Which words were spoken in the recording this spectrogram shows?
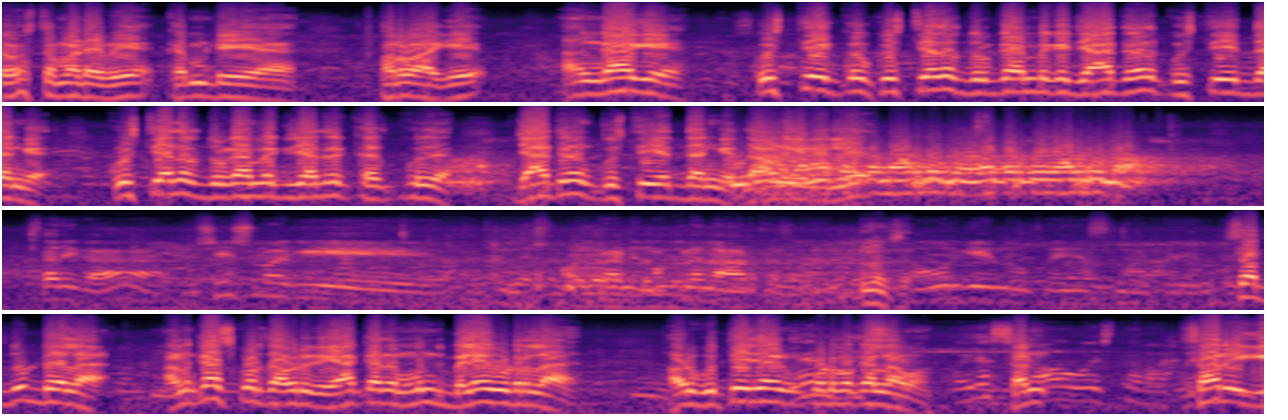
ವ್ಯವಸ್ಥೆ ಮಾಡೇವಿ ಕಮಿಟಿ ಪರವಾಗಿ. ಹಂಗಾಗಿ ಕುಸ್ತಿ ಕುಸ್ತಿ ಅಂದ್ರೆ ದುರ್ಗಾಂಬಿಕೆ ಜಾತ್ರೆ ಅಂದ್ರೆ ಕುಸ್ತಿ ಇದ್ದಂಗೆ. ಕುಸ್ತಿ ಅಂದ್ರೆ ದುರ್ಗಾಂಬಿಕೆ ಜಾತ್ರೆ ಜಾತ್ರೆ ಕುಸ್ತಿ ಇದ್ದಂಗೆ ದಾವಣಗೆರೆಯಲ್ಲಿ. ಸರ್ ಈಗ ವಿಶೇಷವಾಗಿ ಮಕ್ಕಳೆಲ್ಲ ಆಡ್ತಾರೆ. ಸರ್. ಅವ್ರಿಗೇನು ಪ್ರೈಸಸ್ ಮಾಡ್ತಾ ಸರ್ ದುಡ್ಡು ಇಲ್ಲ. ಹಣಕಾಸು ಕೊಡ್ತಾರೆ ಅವ್ರಿಗೆ. ಯಾಕಂದ್ರೆ ಮುಂದೆ ಬೆಳೆ ಬಿಡ್ರಲ್ಲ ಅವ್ರಿಗೆ ಉತ್ತೇಜನ ಕೊಡ್ಬೇಕಲ್ಲ ನಾವು. ಸಣ್ಣ ಸರ್ ಈಗ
